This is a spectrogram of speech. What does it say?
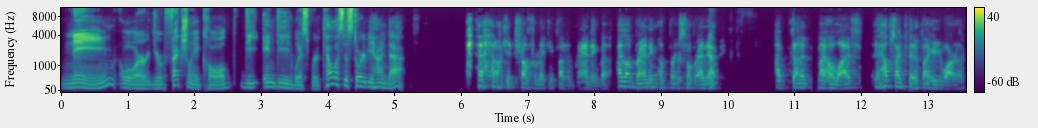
name, or you're affectionately called the Indeed Whisperer. Tell us the story behind that. I'll get in trouble for making fun of branding, but I love branding. I'm personal branding. Yep. I've done it my whole life. It helps identify who you are. Like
